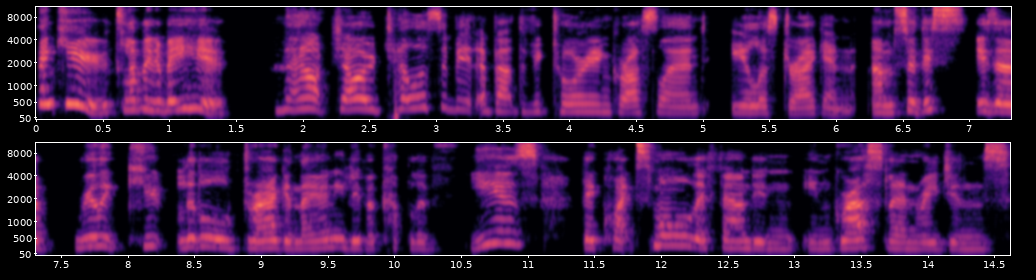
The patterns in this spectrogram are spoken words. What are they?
Thank you. It's lovely to be here. Now, Jo, tell us a bit about the Victorian grassland earless dragon. Um, so this is a really cute little dragon. They only live a couple of years. They're quite small. They're found in in grassland regions,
